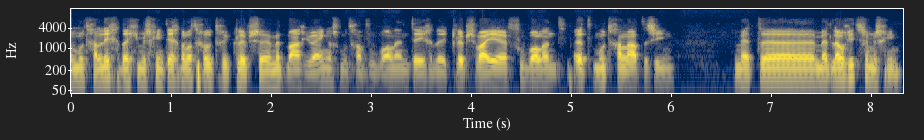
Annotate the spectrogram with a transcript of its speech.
moet gaan liggen dat je misschien tegen de wat grotere clubs met Mario Engels moet gaan voetballen. En tegen de clubs waar je voetballend het moet gaan laten zien met, met Lauritsen misschien.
